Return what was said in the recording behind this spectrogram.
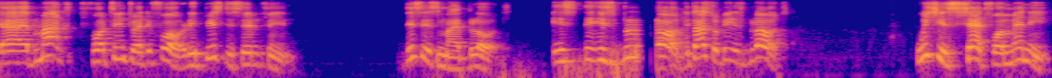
Uh, Mark 14 24 repeats the same thing. This is my blood. It's his blood. It has to be his blood, which is shed for many.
